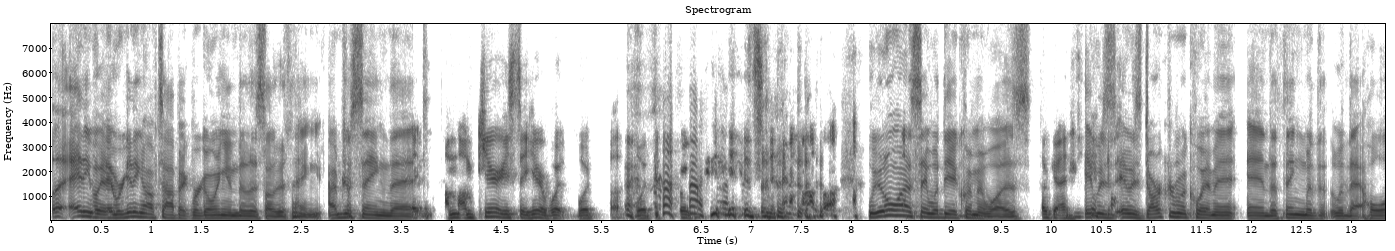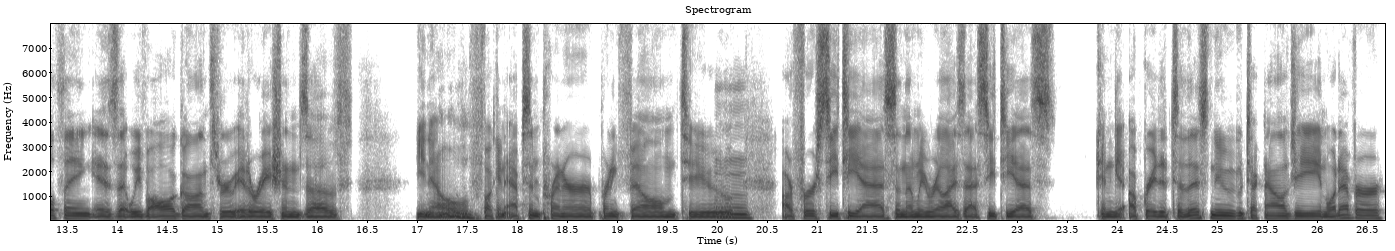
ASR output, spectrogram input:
but anyway, we're getting off topic. We're going into this other thing. I'm just saying that I'm, I'm curious to hear what what uh, what the equipment is now. we don't want to say what the equipment was. okay. It was it was darkroom equipment, and the thing with with that whole thing is that we've all gone through iterations of, you know, fucking Epson printer printing film to Mm, our first CTS, and then we realized that CTS can get upgraded to this new technology and whatever,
